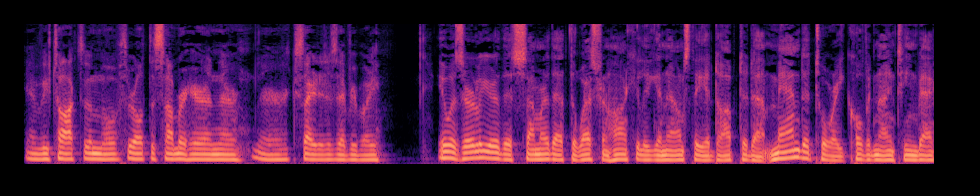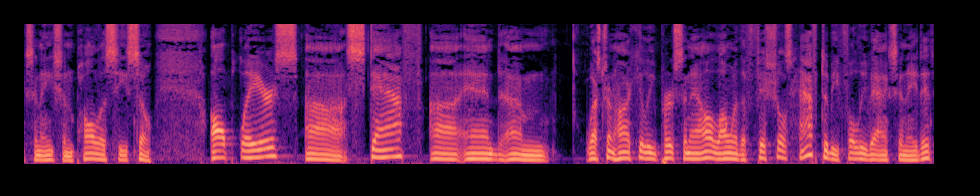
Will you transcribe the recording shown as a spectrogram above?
And we've talked to them throughout the summer here, and they're they're excited as everybody. It was earlier this summer that the Western Hockey League announced they adopted a mandatory COVID 19 vaccination policy. So all players, uh, staff, uh, and um, Western Hockey League personnel, along with officials, have to be fully vaccinated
